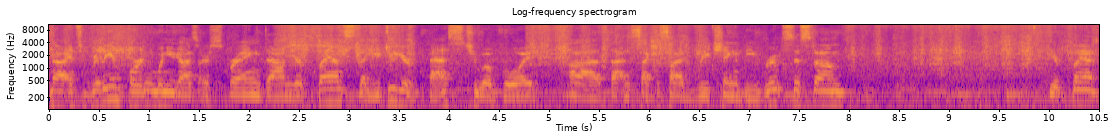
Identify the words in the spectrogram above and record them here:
Now it's really important when you guys are spraying down your plants that you do your best to avoid uh, that insecticide reaching the root system. Your plant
